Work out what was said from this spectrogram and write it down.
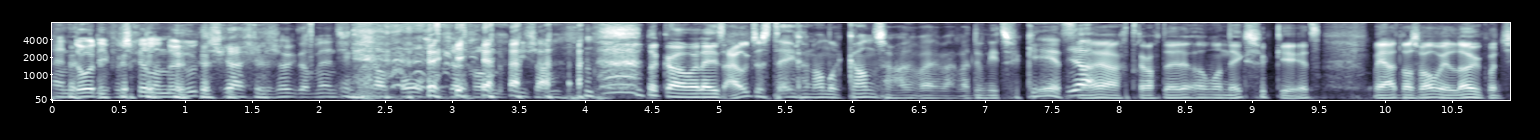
En door die verschillende routes krijg je dus ook dat mensen die gaan volgen, zijn gewoon de pisa. dan kwamen we ineens auto's tegen een andere kant. Zo, we, doen iets verkeerd. Ja. Nou ja, achteraf deden we helemaal niks verkeerd. Maar ja, het was wel weer leuk. Want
